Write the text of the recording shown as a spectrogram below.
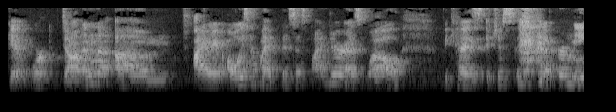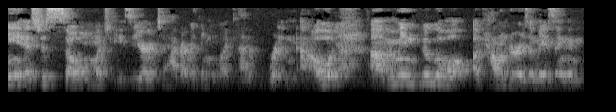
get work done. Um, I always have my business binder as well because it just for me it's just so much easier to have everything like kind of written out. Um, I mean, Google a calendar is amazing and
